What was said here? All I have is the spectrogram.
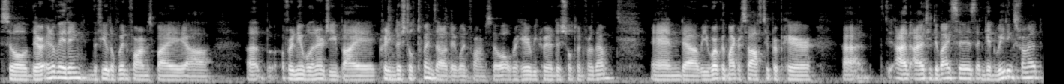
So they're innovating the field of wind farms by uh, uh, of renewable energy by creating digital twins out of their wind farms. So over here, we create a digital twin for them, and uh, we work with Microsoft to prepare uh, IoT devices and get readings from it.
